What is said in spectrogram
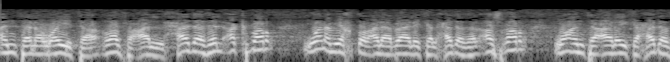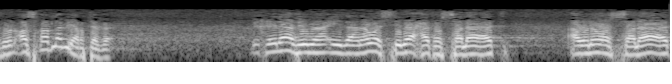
أنت نويت رفع الحدث الأكبر ولم يخطر على بالك الحدث الأصغر وأنت عليك حدث أصغر لم يرتفع. بخلاف ما إذا نوى استباحة الصلاة أو نوى الصلاة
